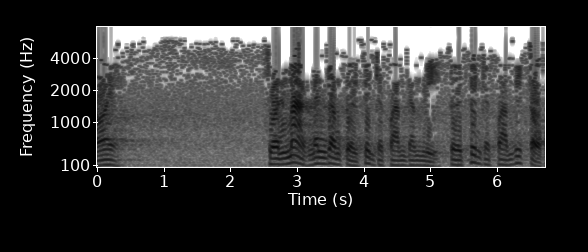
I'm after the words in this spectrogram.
น้อย ส่วนมากนั้นย่อมเกิดขึ้นจากความดำริเกิดขึ้นจากความวิตก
